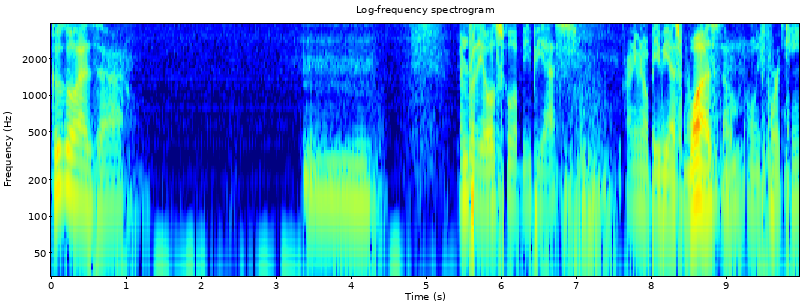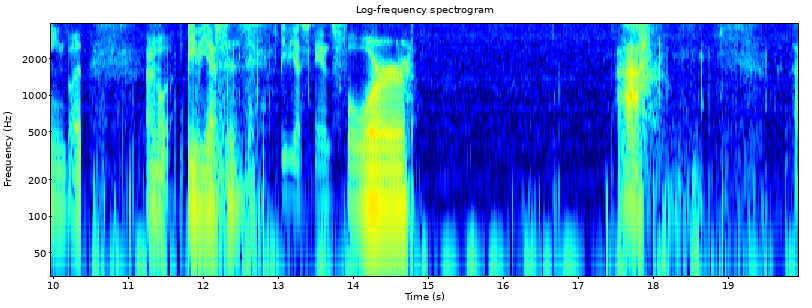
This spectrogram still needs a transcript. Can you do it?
Google has. Uh, mm, remember the old school BBS? I don't even know what BBS was. I'm only 14, but I don't know what BBS is. BBS stands for. Ah. Uh,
